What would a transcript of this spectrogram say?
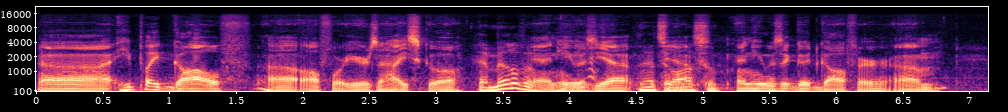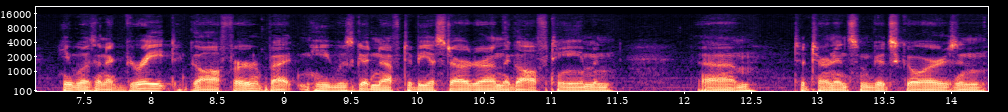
Uh, he played golf uh, all four years of high school. At Millville? And he was, yeah. That's yeah. awesome. And he was a good golfer. Um, he wasn't a great golfer, but he was good enough to be a starter on the golf team and um, to turn in some good scores. And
